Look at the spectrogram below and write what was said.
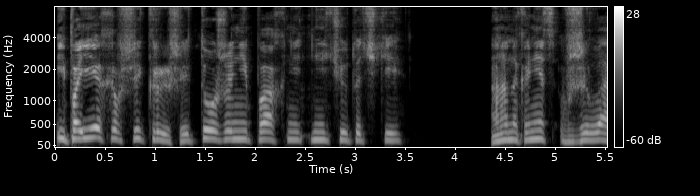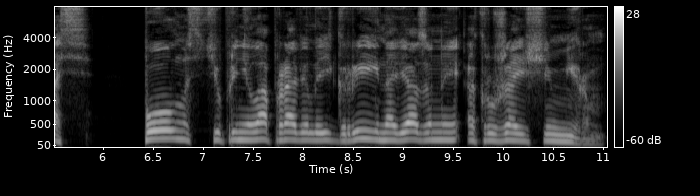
и поехавшей крышей тоже не пахнет ни чуточки». Она, наконец, вжилась, полностью приняла правила игры, навязанные окружающим миром.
